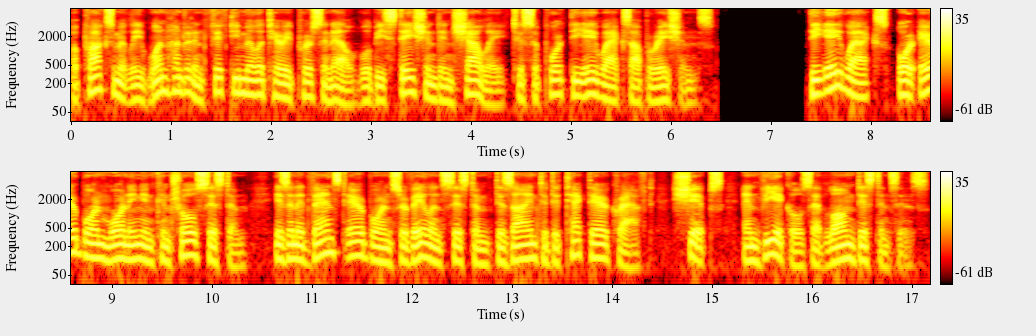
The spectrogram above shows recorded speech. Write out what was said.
approximately 150 military personnel will be stationed in Šiauliai to support the AWACS operations. The AWACS, or Airborne Warning and Control System, is an advanced airborne surveillance system designed to detect aircraft, ships, and vehicles at long distances.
